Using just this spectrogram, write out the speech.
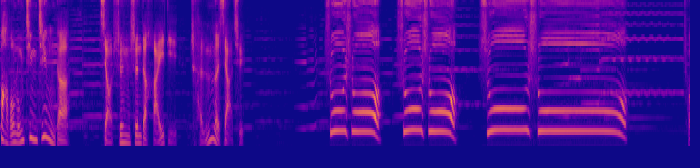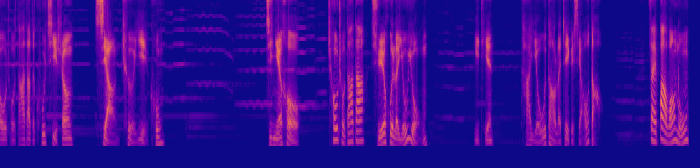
霸王龙静静地向深深的海底沉了下去。叔叔，叔叔，叔叔！抽抽搭搭的哭泣声响彻夜空。几年后，抽抽搭搭学会了游泳。一天，他游到了这个小岛，在霸王龙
